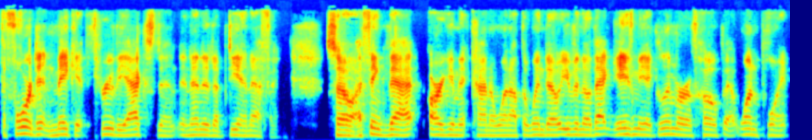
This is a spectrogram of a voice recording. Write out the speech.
the four didn't make it through the accident and ended up DNFing. So I think that argument kind of went out the window, even though that gave me a glimmer of hope at one point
